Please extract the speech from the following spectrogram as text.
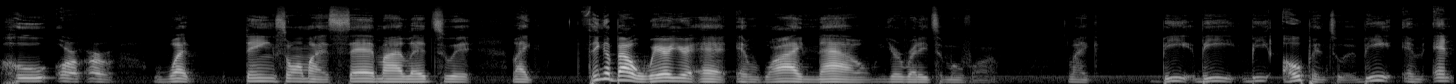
who or or what things someone might have said might have led to it. Like think about where you're at and why now you're ready to move on. Like be be be open to it. Be and and,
